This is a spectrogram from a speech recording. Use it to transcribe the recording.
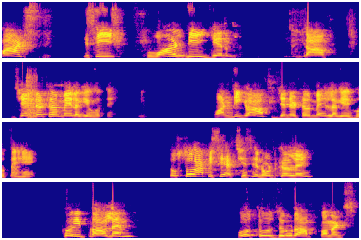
पार्ट्स किसी वन डी गेर ग्राफ जनरेटर में लगे होते हैं। वन डी ग्राफ जनरेटर में लगे होते हैं। दोस्तों, आप इसे अच्छे से नोट कर लें। कोई प्रॉब्लम हो तो ज़रूर आप कमेंट्स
